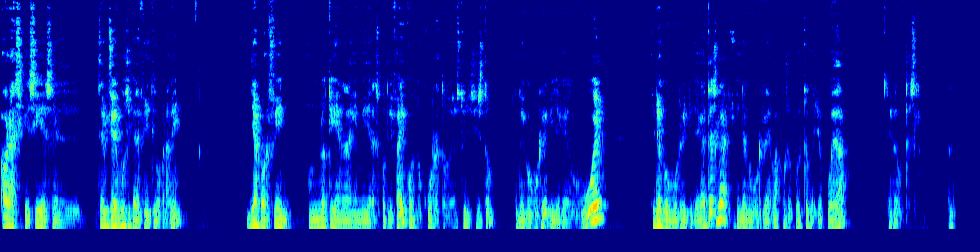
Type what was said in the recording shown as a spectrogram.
ahora sí que sí es el servicio de música definitivo para mí. Ya por fin no tiene nada que envidiar a Spotify cuando ocurra todo esto, insisto. Tiene que ocurrir que llegue Google, tiene que ocurrir que llegue a Tesla y tiene que ocurrir además, por supuesto, que yo pueda tener un Tesla. ¿vale?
